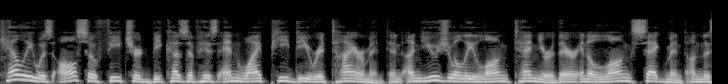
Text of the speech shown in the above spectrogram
Kelly was also featured because of his NYPD retirement and unusually long tenure there in a long segment on the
